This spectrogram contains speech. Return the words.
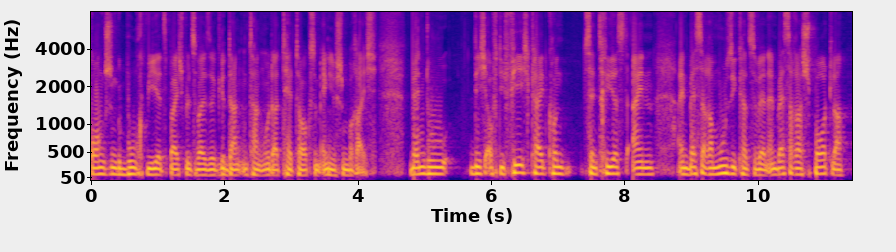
Branchen gebucht, wie jetzt beispielsweise Gedankentanken oder TED Talks im englischen Bereich. Wenn du dich auf die Fähigkeit konzentrierst, ein, ein besserer Musiker zu werden, ein besserer Sportler,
